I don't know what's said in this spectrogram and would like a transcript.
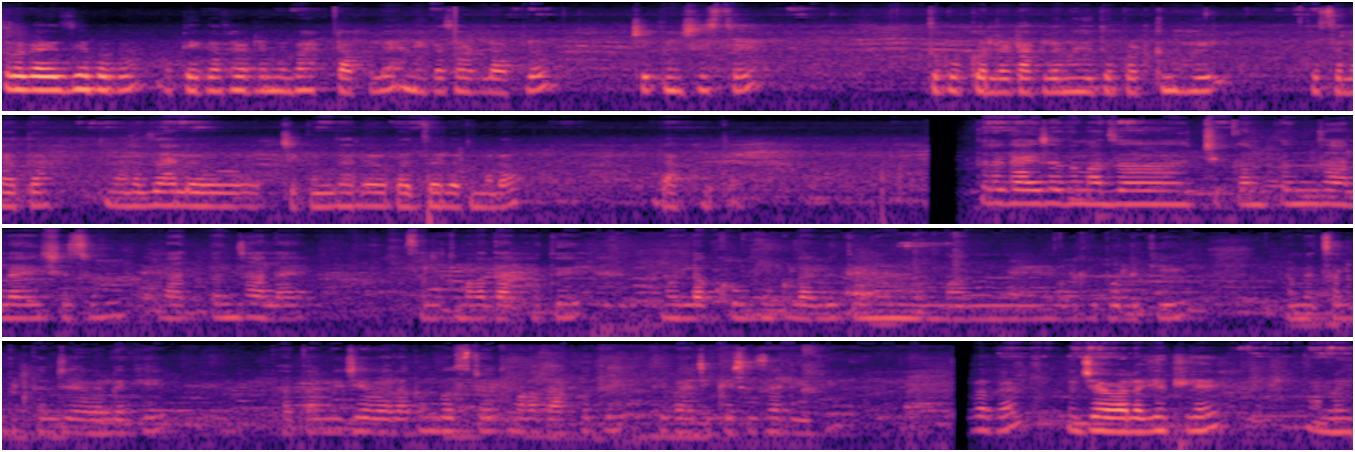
तर गाईज हे बघा आता एका साईडला मी भात टाकलं आणि एका साईडला आपलं चिकन शिजतं आहे तर कुकरला टाकल्यामुळे तो पटकन होईल. तर चला आता मला झालं चिकन झालं भात झालं तर मला दाखवते. तर गायचं आता माझं चिकन पण झालं आहे शिजून भात पण झाला आहे चला तुम्हाला दाखवते. मुलीला खूप भूक लागली ती म्हणून मुलगी बोलली की आम्ही चल पटकन जेवायला घे. तर आता आम्ही जेवायला पण बसतो तुम्हाला दाखवते. ती भाजी कशी झाली ती बघा जेवायला घेतले आम्ही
